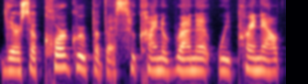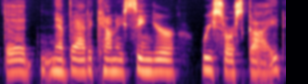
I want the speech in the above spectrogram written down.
There's a core group of us who kind of run it. We print out the Nevada County Senior Resource Guide.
